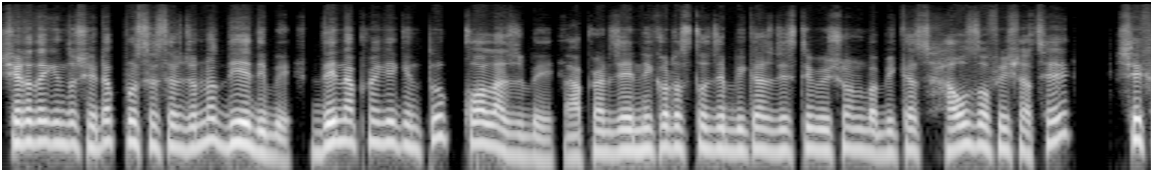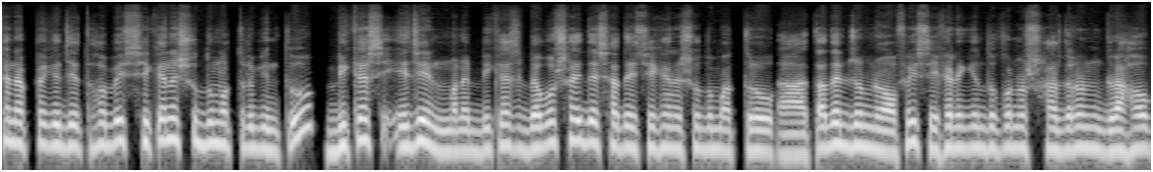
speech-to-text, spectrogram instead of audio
সেটাতে কিন্তু সেটা প্রসেসের জন্য দিয়ে দিবে। দেন আপনাকে কিন্তু কল আসবে। আপনার যে নিকটস্থ যে বিকাশ ডিস্ট্রিবিউশন বা বিকাশ হাউস অফিস আছে সেখানে আপনাকে যেতে হবে। সেখানে শুধুমাত্র কিন্তু বিকাশ এজেন্ট মানে বিকাশ ব্যবসায়ীদের সাথে সেখানে শুধুমাত্র তাদের জন্য অফিস এখানে কিন্তু কোনো সাধারণ গ্রাহক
